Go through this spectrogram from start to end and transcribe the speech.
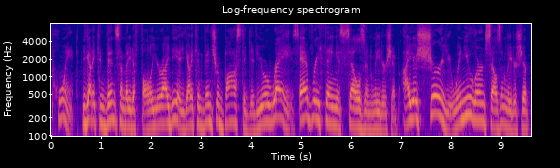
point. You got to convince somebody to follow your idea. You got to convince your boss to give you a raise. Everything is sales and leadership. I assure assure you, when you learn sales and leadership,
